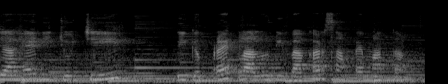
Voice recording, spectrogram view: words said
Jahe dicuci, digeprek lalu dibakar sampai matang.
